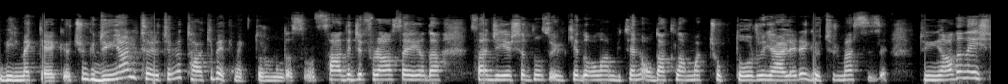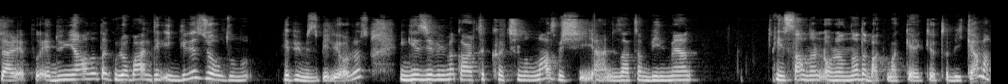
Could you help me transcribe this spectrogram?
bilmek gerekiyor. Çünkü dünya literatürünü takip etmek durumundasınız. Sadece Fransa'ya ya da sadece yaşadığınız ülkede olan bitene odaklanmak çok doğru yerlere götürmez sizi. Dünyada ne işler yapılıyor? E, dünyada da global dil İngilizce olduğunu hepimiz biliyoruz. İngilizce bilmek artık kaçınılmaz bir şey. Yani zaten bilmeyen İnsanların oranına da bakmak gerekiyor tabii ki ama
